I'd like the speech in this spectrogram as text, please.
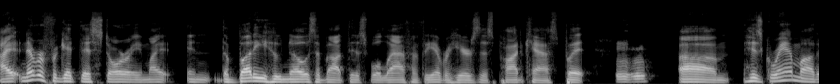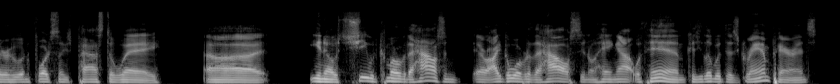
I never forget this story. My and the buddy who knows about this will laugh if he ever hears this podcast. But mm-hmm. um, his grandmother, who unfortunately has passed away, uh, you know, she would come over to the house and or I'd go over to the house, you know, hang out with him because he lived with his grandparents.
